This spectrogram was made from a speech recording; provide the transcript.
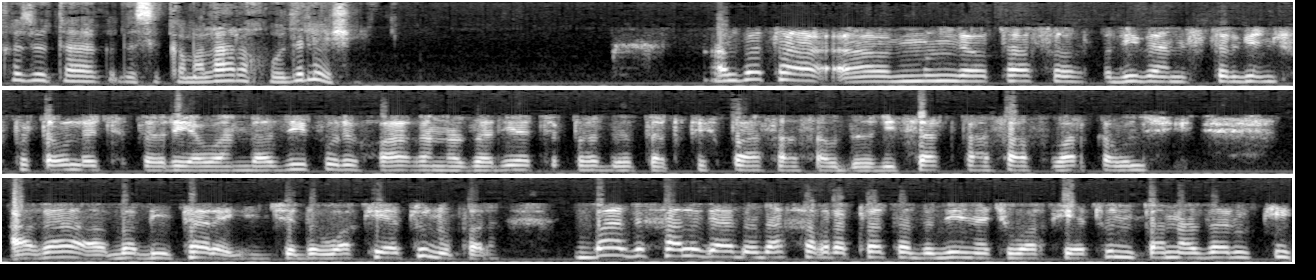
خځو ته د سکملار خودلې شي البته موږ او تاسو په دې باندې سترګې نشو پټولای چې تر یو اندازې پورې خو هغه نظریه چې په تحقیق په اساس او د ریسرچ په اساس ورکول شي هغه به به تر چې د واقعیتونو پر بعض خلک د خبره پرته د دین چې واقعیتونو ته نظر وکړي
